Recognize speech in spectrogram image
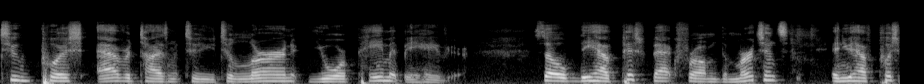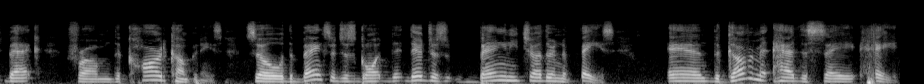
to push advertisement to you to learn your payment behavior. So they have pushback from the merchants and you have pushback from the card companies. So the banks are just going, they're just banging each other in the face. And the government had to say, hey,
